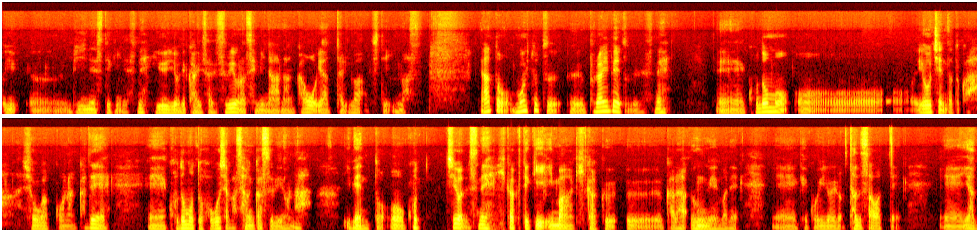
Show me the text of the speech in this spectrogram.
うんビジネス的にですね、有料で開催するようなセミナーなんかをやったりはしています。あと、もう一つ、プライベートでですね、えー子供、お幼稚園だとか、小学校なんかで、えー子供と保護者が参加するようなイベントを、こっちはですね、比較的今、企画から運営まで、えー結構いろいろ携わって、えーやっ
